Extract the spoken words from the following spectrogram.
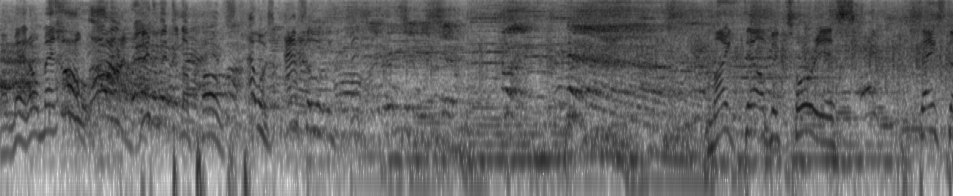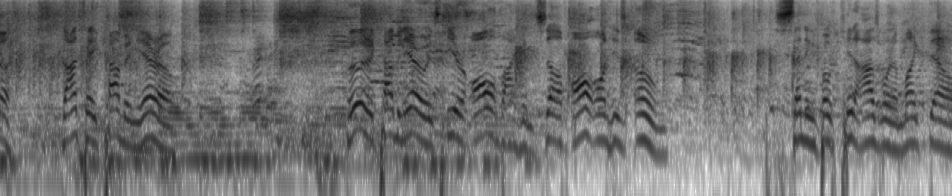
Oh man, oh man, oh Oh, God! he ran him into the post. That was absolutely Mike Dell victorious thanks to Dante Caballero. Clearly, Caballero is here all by himself, all on his own, sending both Kid Osborne and Mike Dell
